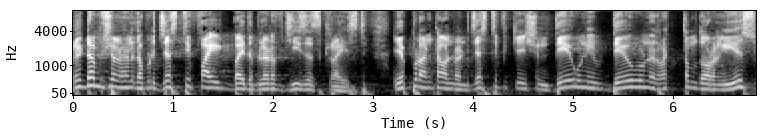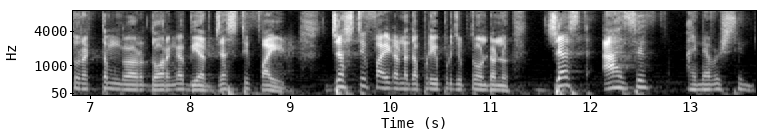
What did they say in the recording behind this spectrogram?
redemption అనేటప్పుడు justified by the blood of Jesus Christ ఎప్పుడు అంటా ఉంటాను జస్టిఫికేషన్ దేవుని దేవుని రక్తం ద్వారా యేసు రక్తం ద్వారంగా వీఆర్ జస్టిఫైడ్ జస్టిఫైడ్ అన్నదప్పుడు ఎప్పుడు చెప్తూ ఉంటాను just as if I never sinned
